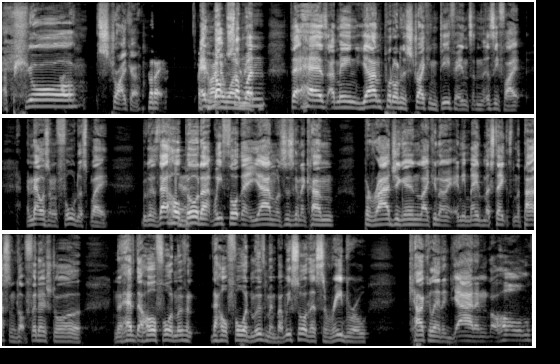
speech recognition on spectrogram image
a pure striker, but I, I and not wonder- someone that has. I mean, Jan put on his striking defense in the Izzy fight, and that was on full display. Because that whole Yeah. build up, we thought that Jan was just gonna come barraging in, like you know, and he made mistakes in the past and got finished, or you know, have that whole forward movement, that whole forward movement. But we saw the cerebral, calculated Jan, and the whole,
